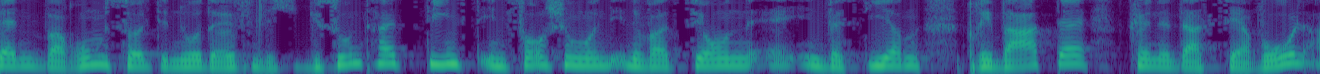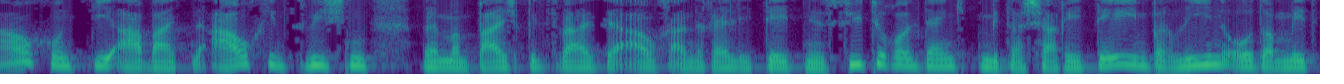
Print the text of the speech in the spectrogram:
Denn warum sollte nur der öffentliche Gesundheitsdienst in Forschung und Innovation äh, investieren? Private können das sehr wohl auch und die arbeiten auch inzwischen, wenn man beispielsweise auch an Realitäten in Südtirol denkt, mit der Charité in Berlin oder mit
